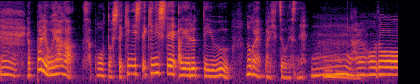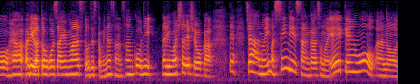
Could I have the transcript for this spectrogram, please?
うん、やっぱり親がサポートして気にして気にしてあげるっていうのがやっぱり必要ですね。うんなるほど。ありがとうございます。どうですか？皆さん参考になりましたでしょうか？でじゃああの今シンディさんがその英検をあの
